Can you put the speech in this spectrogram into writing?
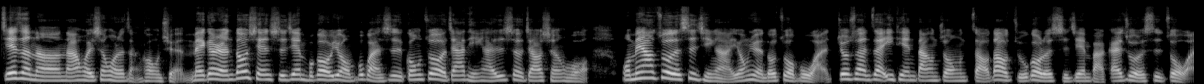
接着呢，拿回生活的掌控权。每个人都嫌时间不够用，不管是工作、家庭还是社交生活，我们要做的事情啊，永远都做不完。就算在一天当中找到足够的时间把该做的事做完，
